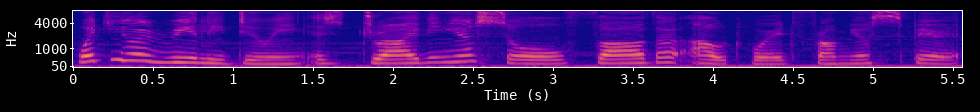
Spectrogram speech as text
what you are really doing is driving your soul farther outward from your spirit.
